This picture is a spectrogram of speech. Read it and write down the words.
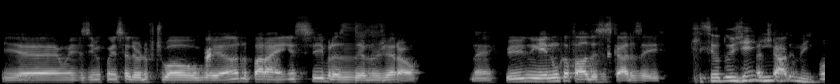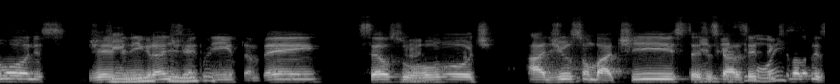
que é um exímio conhecedor do futebol goiano, paraense e brasileiro no geral. Né? E ninguém nunca fala desses caras aí. Esse é o do Geninho Thiago também. Nunes, Geninho, Geninho grande Geninho também, Celso. Roth, Adilson Batista, esses caras aí tem que se Simões.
